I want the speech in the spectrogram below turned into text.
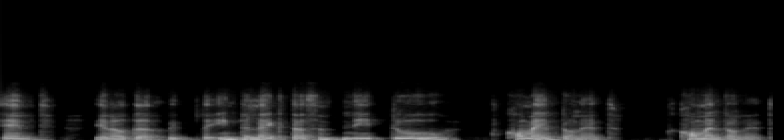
And you know, the, the intellect doesn't need to comment on it, comment on it.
